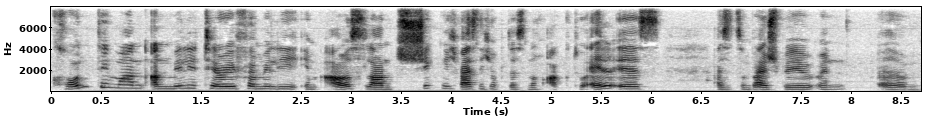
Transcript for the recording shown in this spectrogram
konnte man an Military Family im Ausland schicken. Ich weiß nicht, ob das noch aktuell ist. Also zum Beispiel, wenn ähm,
